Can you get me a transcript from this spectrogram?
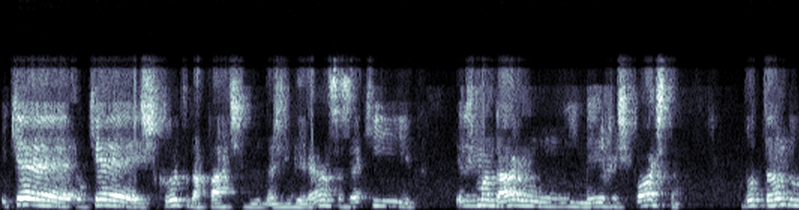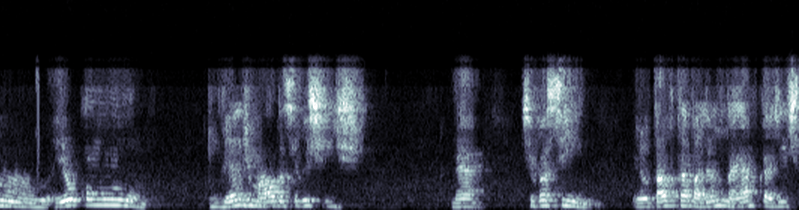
o, que é, o que é escroto da parte das lideranças é que eles mandaram um e-mail resposta botando eu como um grande mal da CVX. Né? Tipo assim, eu estava trabalhando na época, a gente,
